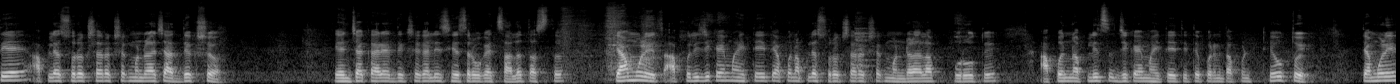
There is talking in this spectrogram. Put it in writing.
ते आपल्या सुरक्षा रक्षक मंडळाचे अध्यक्ष यांच्या कार्याध्यक्षाखालीच हे सर्व काही चालत असतं. त्यामुळेच आपली जी काही माहिती आहे ती आपण आपल्या सुरक्षा रक्षक मंडळाला पुरवतो आहे आपण आपलीच जी काही माहिती आहे तिथेपर्यंत आपण ठेवतो आहे त्यामुळे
